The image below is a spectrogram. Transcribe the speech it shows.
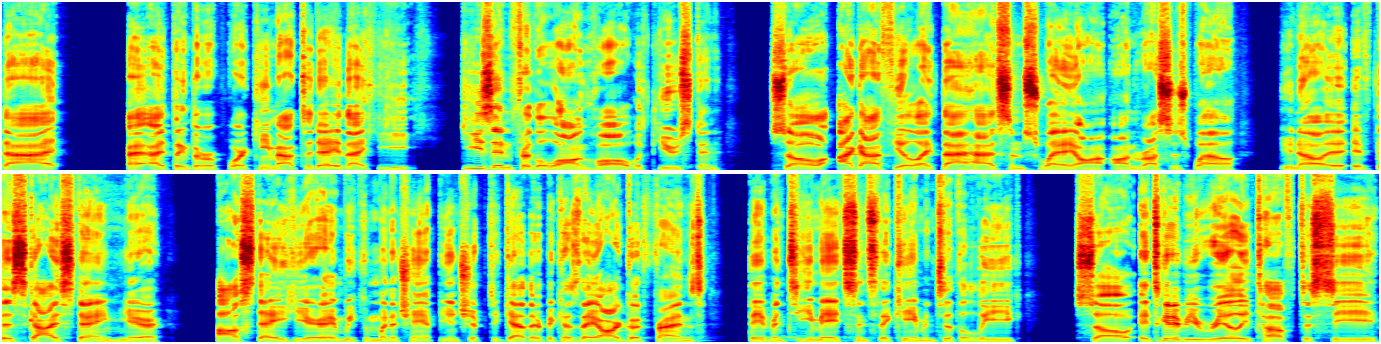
that I, I think the report came out today that he he's in for the long haul with Houston. So I gotta feel like that has some sway on, on Russ as well. You know, if, this guy's staying here, I'll stay here and we can win a championship together because they are good friends. They've been teammates since they came into the league. So it's going to be really tough to see,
